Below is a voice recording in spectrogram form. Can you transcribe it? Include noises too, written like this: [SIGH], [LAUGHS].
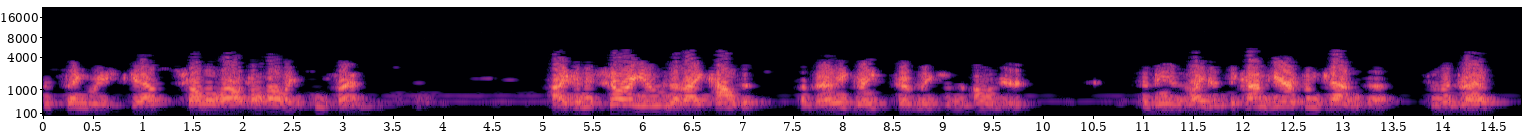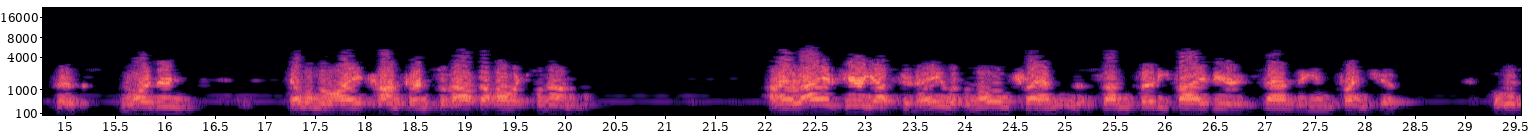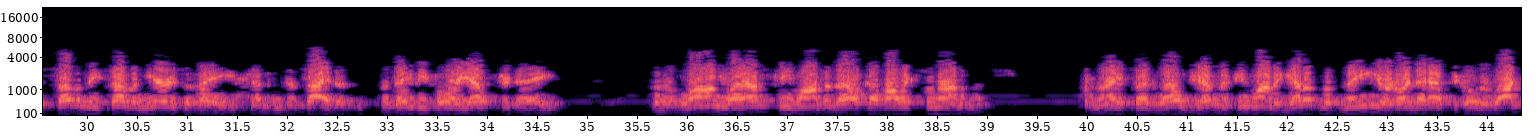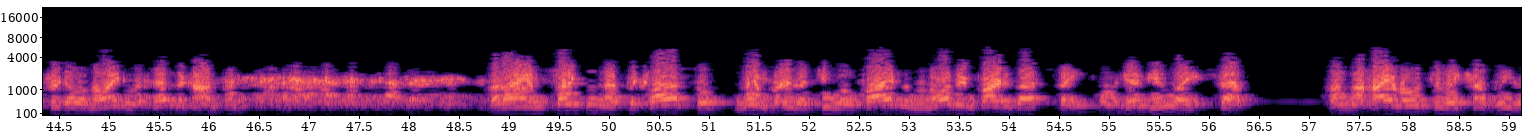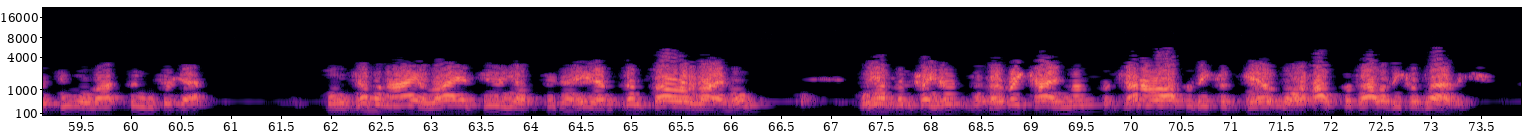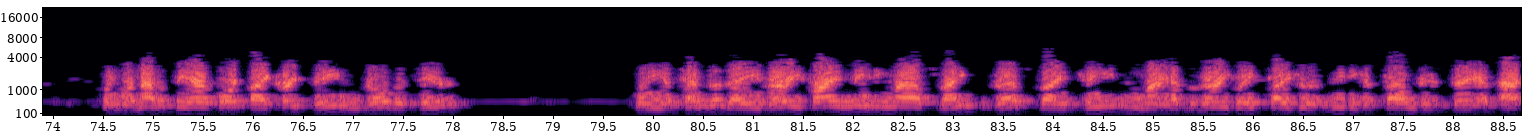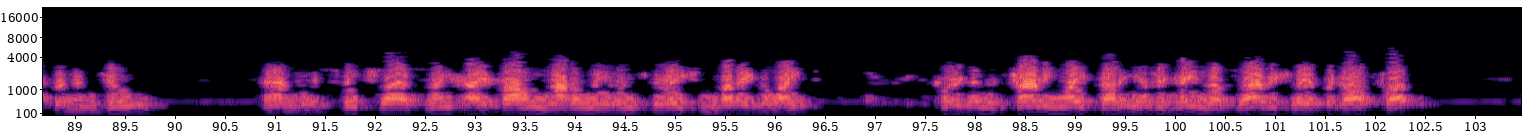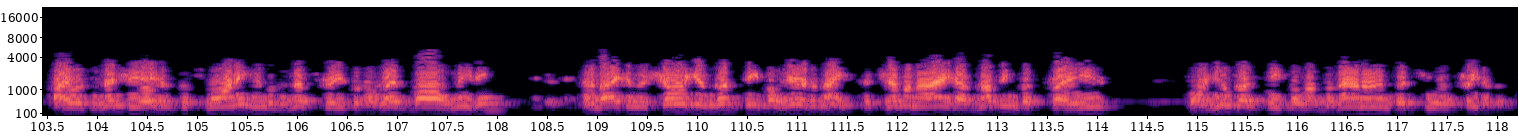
Distinguished guests, fellow alcoholics and friends. I can assure you that I count it a very great privilege and honor to be invited to come here from Canada to address this Northern Illinois Conference of Alcoholics Anonymous. I arrived here yesterday with an old friend of some 35 years standing in friendship, who is 77 years of age and who decided the day before yesterday that at long last he wanted Alcoholics Anonymous. And I said, well, Jim, if you want to get it with me, you're going to have to go to Rockford, Illinois to attend the conference. But I am certain that the class of member that you will find in the northern part of that state will give you a step on the high road to recovery that you will not soon forget. So Jim and I arrived here yesterday, and since our arrival, we have been treated with every kindness that generosity could give or hospitality could lavish. We were met at the airport by Kurt who drove us here. We attended a very fine meeting last night, addressed by Gene, whom I had the very great pleasure of meeting at Founders Day at Akron in June, and whose speech last night I found not only an inspiration but a delight. Kurt and his charming wife Betty entertained us lavishly at the golf club. I was initiated this morning into the mysteries of a red ball meeting, and I can assure you good people here tonight that Jim and I have nothing but praise for you good people and the manner in which you have treated us.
